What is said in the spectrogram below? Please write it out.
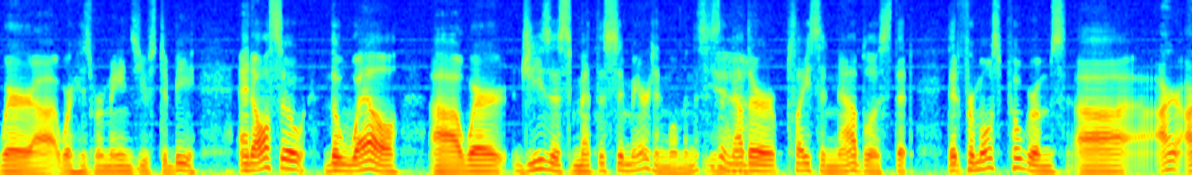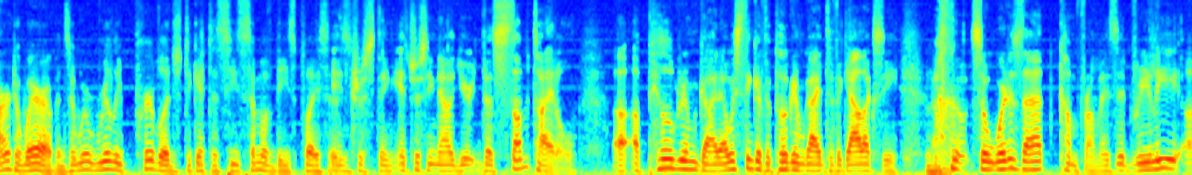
where uh, where his remains used to be, and also the well. Uh, where Jesus met the Samaritan woman. This is Yeah. another place in Nablus that, that for most pilgrims uh, aren't, aren't aware of, and so we're really privileged to get to see some of these places. Interesting, interesting. Now, the subtitle, uh, a pilgrim guide. I always think of the pilgrim guide to the galaxy. Mhm. so, where does that come from? Is it really a,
